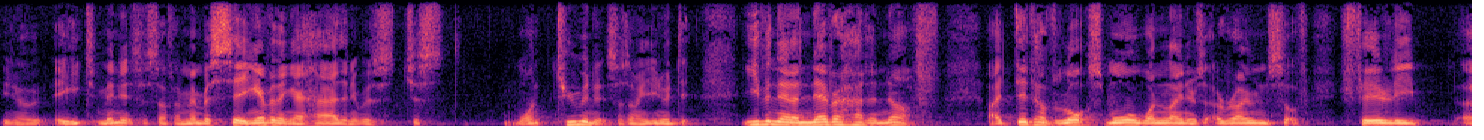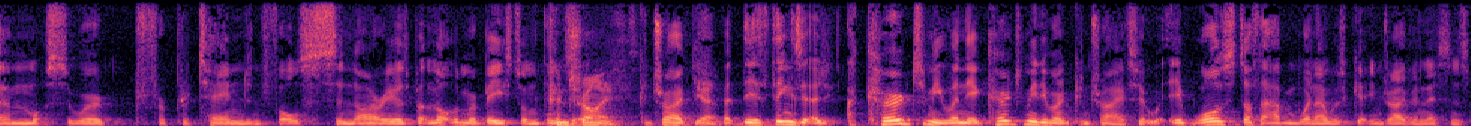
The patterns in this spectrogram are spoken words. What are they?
you know, eight minutes or stuff. I remember saying everything I had, and it was just one, two minutes or something. You know, even then, I never had enough. I did have lots more one-liners around sort of fairly um, what's the word for pretend and false scenarios, but a lot of them were based on things contrived. That, contrived. Yeah. But the things that occurred to me when they occurred to me, they weren't contrived. So it, it, was stuff that happened when I was getting driving lessons.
